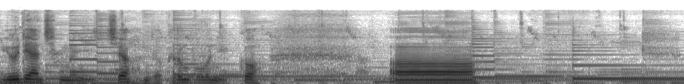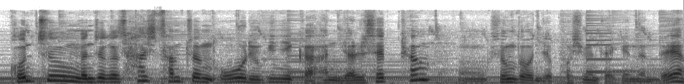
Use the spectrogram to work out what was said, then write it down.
유리한 측면이 있죠. 그런 부분이 있고 어, 건축 면적은 43.56이니까 한 13평 음, 그 정도 이제 보시면 되겠는데요.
